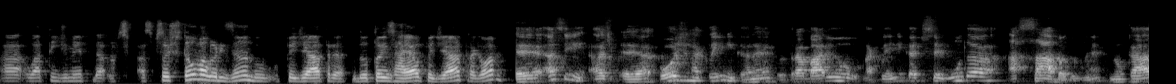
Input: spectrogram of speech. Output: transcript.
a, o atendimento? Da, as pessoas estão valorizando o pediatra, o doutor Israel, pediatra, agora? É, assim, é, hoje na clínica, né? Eu trabalho na clínica de segunda a sábado, né? No caso,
